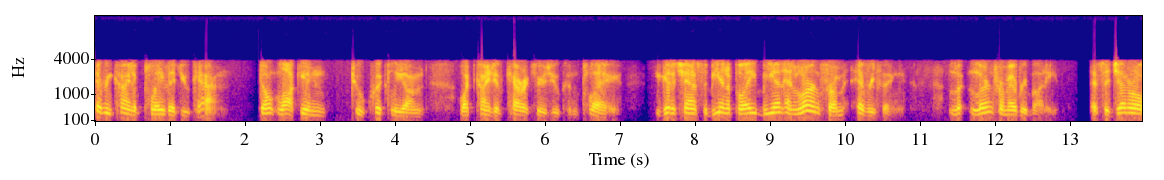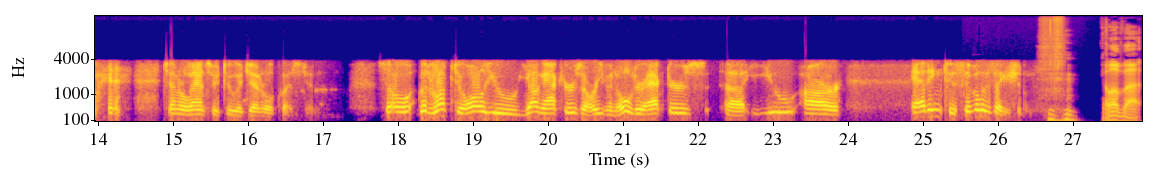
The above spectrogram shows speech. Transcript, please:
every kind of play that you can. Don't lock in too quickly on what kind of characters you can play. You get a chance to be in a play, be in and learn from everything. L- learn from everybody. That's a general general answer to a general question. So, good luck to all you young actors or even older actors. Uh, you are adding to civilization. I love that.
